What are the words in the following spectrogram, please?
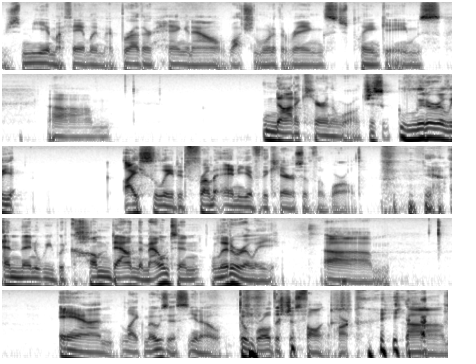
just me and my family, my brother hanging out, watching Lord of the Rings, just playing games. Um, not a care in the world, just literally isolated from any of the cares of the world. Yeah. And then we would come down the mountain, literally, um, and like Moses, you know, the world is just falling apart. um,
